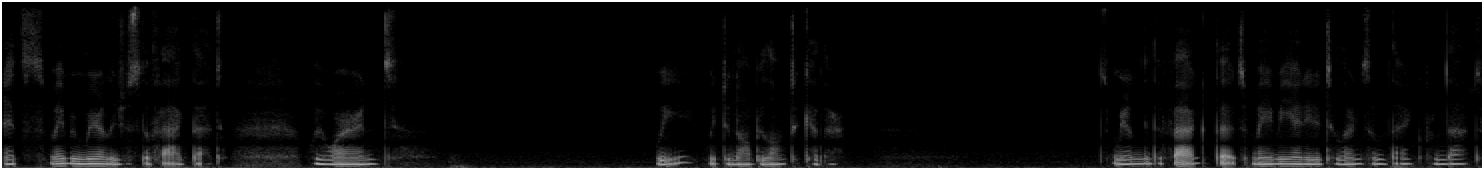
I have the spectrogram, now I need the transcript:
It's maybe merely just the fact that we weren't we we do not belong together. It's merely the fact that maybe I needed to learn something from that.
